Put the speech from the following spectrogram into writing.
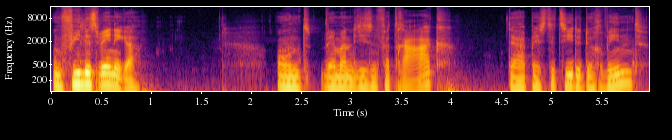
um vieles weniger. Und wenn man diesen Vertrag der Pestizide durch Wind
